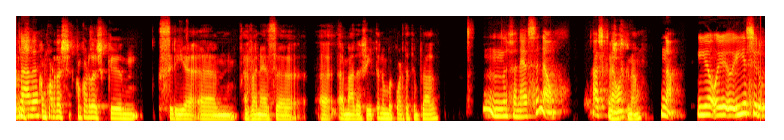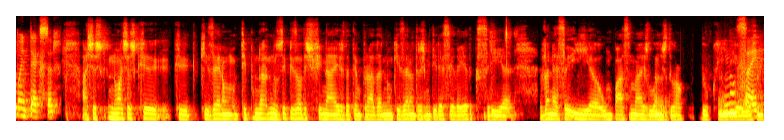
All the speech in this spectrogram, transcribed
concordas, nada. Concordas, concordas que que seria um, a Vanessa a, amada fita numa quarta temporada? Hum, a Vanessa não. Acho que não. que não? Não. Ia, ia ser o Point Dexter. Achas, não achas que, que quiseram, tipo, na, nos episódios finais da temporada, não quiseram transmitir essa ideia de que seria Vanessa ia um passo mais longe do, do que iria Não sei.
